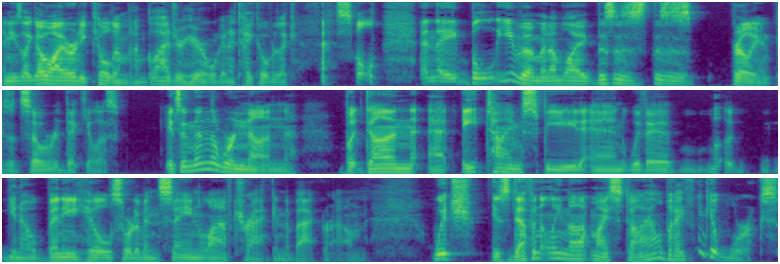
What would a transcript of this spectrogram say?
And he's like, "Oh, I already killed him, but I'm glad you're here. We're gonna take over the castle." And they believe him, and I'm like, "This is this is brilliant because it's so ridiculous." It's and then there were none, but done at eight times speed and with a you know Benny Hill sort of insane laugh track in the background which is definitely not my style, but I think it works.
